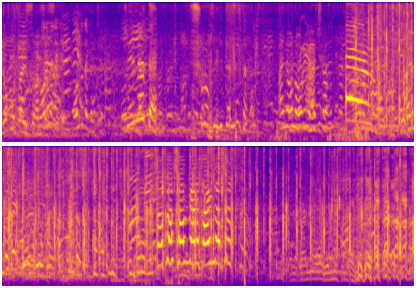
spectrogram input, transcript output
Yok mu dayısı amcası? Anne onu oraya açalım. Şapka çalmayanı kaynası ötsün. Kaynağı var ölmesin.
